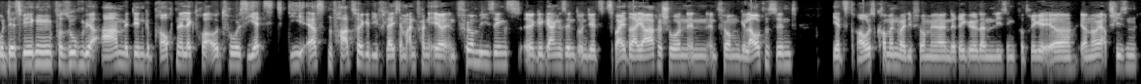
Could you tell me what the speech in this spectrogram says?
Und deswegen versuchen wir A, mit den gebrauchten Elektroautos jetzt die ersten Fahrzeuge, die vielleicht am Anfang eher in Firmenleasings äh, gegangen sind und jetzt zwei, drei Jahre schon in, in Firmen gelaufen sind, jetzt rauskommen, weil die Firmen ja in der Regel dann Leasingverträge eher, eher neu abschließen,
